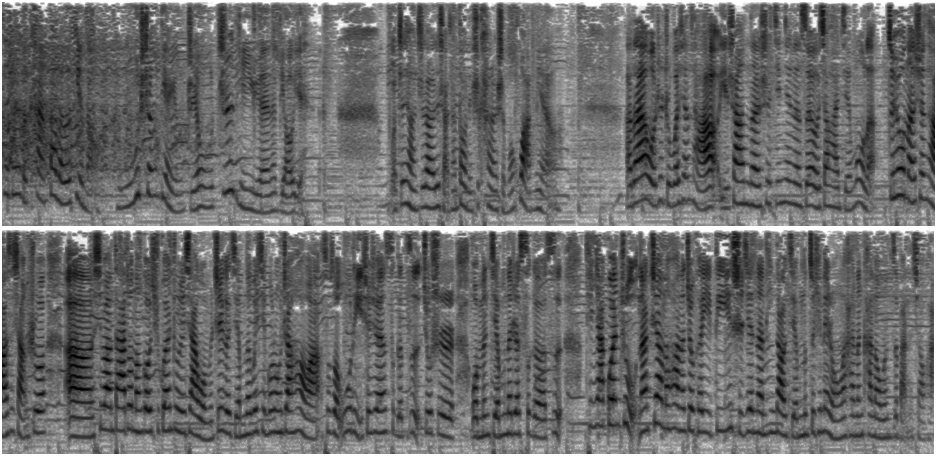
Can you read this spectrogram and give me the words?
偷偷的看爸爸的电脑，无声电影，只用肢体语言的表演。我真想知道这小强到底是看了什么画面啊！”好的，我是主播萱草。以上呢是今天的所有笑话节目了。最后呢，萱草是想说，呃，希望大家都能够去关注一下我们这个节目的微信公众账号啊，搜索“屋里萱萱”四个字，就是我们节目的这四个字，添加关注。那这样的话呢，就可以第一时间呢听到节目的最新内容了，还能看到文字版的笑话。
